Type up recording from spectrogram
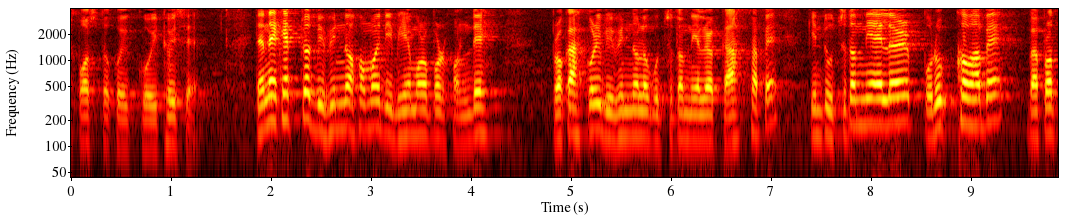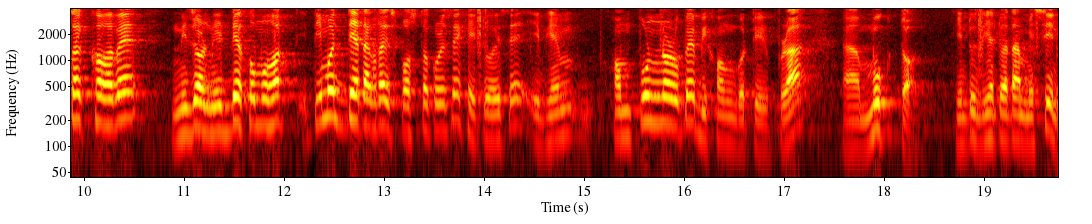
স্পষ্টকৈ কৈ থৈছে। তেনে ক্ষেত্ৰত বিভিন্ন সময়ত ই ভি এমৰ ওপৰত সন্দেহ প্ৰকাশ কৰি বিভিন্ন লোক উচ্চতম ন্যায়ালয়ৰ কাষ চাপে কিন্তু উচ্চতম ন্যায়ালয়ৰ পৰোক্ষভাৱে বা প্ৰত্যক্ষভাৱে নিজৰ নিৰ্দেশসমূহত ইতিমধ্যে এটা কথা স্পষ্ট কৰিছে সেইটো হৈছে ই ভি এম সম্পূৰ্ণৰূপে বিসংগতিৰ পৰা মুক্ত। কিন্তু যিহেতু এটা মেচিন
